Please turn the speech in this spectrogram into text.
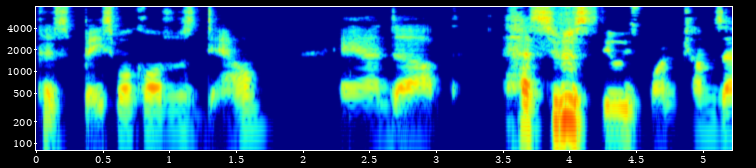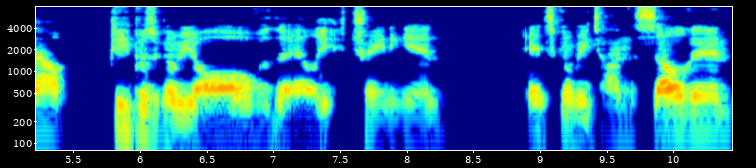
Because baseball cards was down, and uh, as soon as Steelers one comes out, people's gonna be all over the Elly train again. It's gonna be time to sell then,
